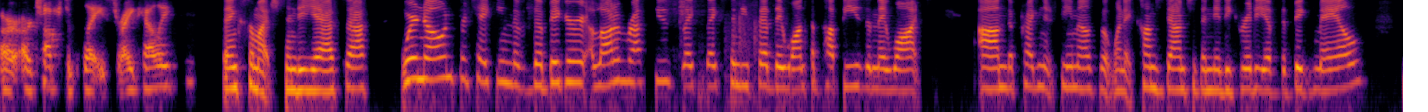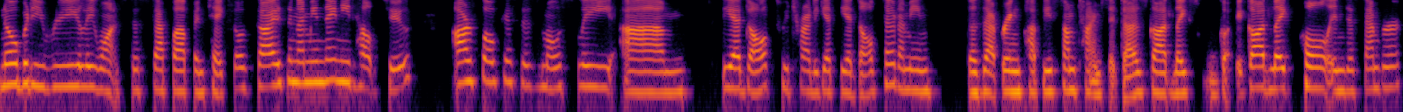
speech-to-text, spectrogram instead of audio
are, are tough to place, right, Kelly? Thanks so much, Cindy. Yes, uh, we're known for taking the the bigger. A lot of rescues, like like Cindy said, they want the puppies and they want um, the pregnant females. But when it comes down to the nitty gritty of the big males, nobody really wants to step up and take those guys. And I mean, they need help too. Our focus is mostly um, the adults. We try to get the adults out. I mean, does that bring puppies? Sometimes it does. God Lakes, God Lake pull in December.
